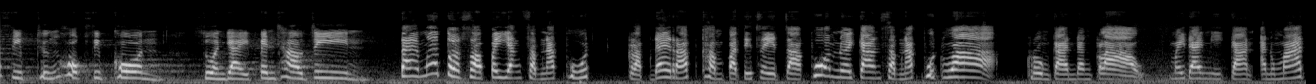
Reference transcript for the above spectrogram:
50ถึง60คน ส่วนใหญ่เป็นชาวจีน แต่เมื่อตรวจสอบไปยังสำนักพุทธ กลับได้รับคำปฏิเสธจากผู้อำนวยการสำนักพุทธว่า โครงการดังกล่าวไม่ได้มีการอนุมัติ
